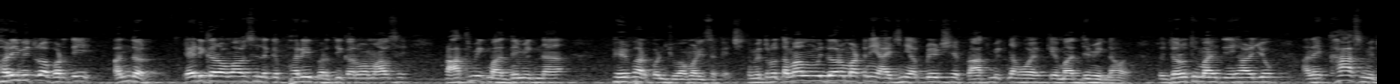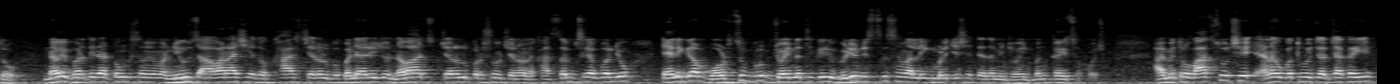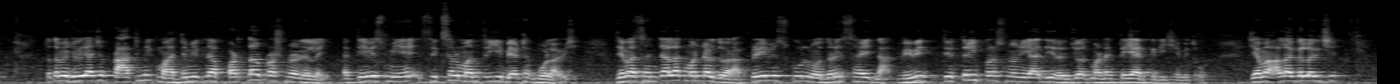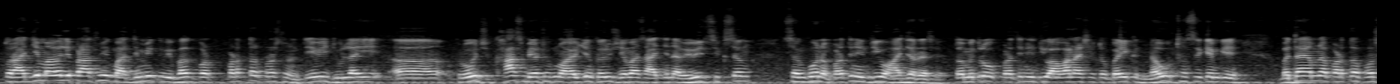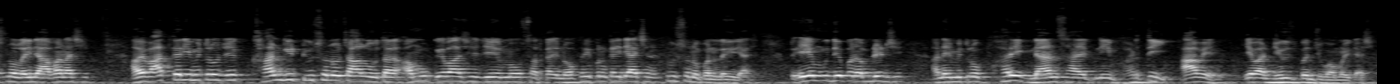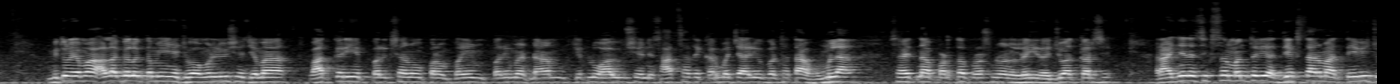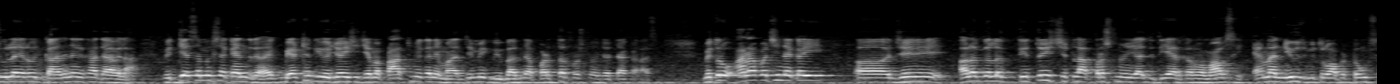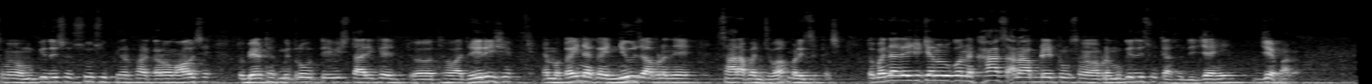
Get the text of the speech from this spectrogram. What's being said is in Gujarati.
ફરી મિત્રો, આ ભરતી અંદર એડ કરવામાં આવશે, એટલે કે ફરી ભરતી કરવામાં આવશે. પ્રાથમિક માધ્યમિકના ફેરફાર પણ જોવા મળી શકે છે. તો મિત્રો, તમામ ઉમેદવારો માટેની આજની અપડેટ છે, પ્રાથમિકના હોય કે માધ્યમિકના હોય. તો જરૂરથી માહિતી નિહાળજો અને ખાસ મિત્રો, નવી ભરતીના ટૂંક સમયમાં ન્યૂઝ આવવાના છે, તો ખાસ ચેનલ ઉપર બન્યા રહીજો, નવા ચેનલ ઉપર શો ચેનલને ખાસ સબસ્ક્રાઈબ કરજો. ટેલિગ્રામ વોટ્સઅપ ગ્રુપ જોઈન નથી કર્યું વીડિયો ડિસ્ક્રિપ્શનમાં લિંક મળી જશે તે તમે જોઈન પણ કરી શકો છો. હવે મિત્રો, વાત શું છે, એના ઉપર થોડી ચર્ચા કરીએ. તો તમે જોઈ રહ્યા છો, પ્રાથમિક માધ્યમિકના પડતર પ્રશ્નોને લઈ ત્રેવીસમીએ શિક્ષણ મંત્રીએ બેઠક બોલાવી છે. જેમાં સંચાલક મંડળ દ્વારા પ્રી સ્કૂલ નોંધણી સહિતના વિવિધ તેત્રીસ પ્રશ્નોની યાદી રજૂઆત માટે તૈયાર કરી છે મિત્રો. જેમાં અલગ અલગ છે. તો રાજ્યમાં આવેલી પ્રાથમિક માધ્યમિક વિભાગ પર પડતર પ્રશ્નો તેવી જુલાઈ રોજ ખાસ બેઠકનું આયોજન કર્યું છે. જેમાં રાજ્યના વિવિધ શિક્ષણ સંઘોના પ્રતિનિધિઓ હાજર રહેશે. તો મિત્રો, પ્રતિનિધિઓ આવવાના છે તો કંઈક નવું થશે કેમ કે બધા એમના પડતર પ્રશ્નો લઈને આવવાના છે. હવે વાત કરીએ મિત્રો, જે ખાનગી ટ્યુશનો ચાલુ હતા, અમુક એવા છે જે સરકારી નોકરી પણ કરી રહ્યા છે અને ટ્યુશનો પણ લઈ રહ્યા છે. તો એ મુદ્દે પણ અપડેટ છે. અને મિત્રો, ફરી જ્ઞાન સહાયકની ભરતી આવે એવા ન્યૂઝ પણ જોવા મળી રહ્યા છે. મિત્રો, એમાં અલગ અલગ તમે અહીંયા જોવા મળ્યું છે, જેમાં વાત કરીએ પરીક્ષાનું પર- પરી- પરિણામ કેટલું આવ્યું છે અને સાથે સાથે કર્મચારીઓ પર થતા હુમલા સહિતના પડતર પ્રશ્નોને લઈ રજૂઆત કરશે. રાજ્યના શિક્ષણ મંત્રી અધ્યક્ષસ્થાનમાં ત્રેવીસ જુલાઈ રોજ ગાંધીનગર ખાતે આવેલા વિદ્યા સમીક્ષા કેન્દ્ર એક બેઠક યોજાઈ છે જેમાં પ્રાથમિક અને માધ્યમિક વિભાગના પડતર પ્રશ્નો ચર્ચા કરાશે. મિત્રો, આના પછીના કઈ જે અલગ અલગ તેત્રીસ જેટલા પ્રશ્નોની યાદી તૈયાર કરવામાં આવશે, એના ન્યૂઝ મિત્રો આપણે ટૂંક સમયમાં મૂકી દઈશું. શું શું ફેરફાર કરવામાં આવશે? તો બેઠક મિત્રો ત્રેવીસ તારીખે થવા જઈ રહી છે. એમાં કંઈ ના કંઈ ન્યૂઝ આપણને સારા પણ જોવા મળી શકે છે. તો બંને રેડિયો ચેનલ ઉપર ખાસ આના અપડેટ ટૂંક સમયમાં આપણે મૂકી દઈશું. ત્યાં સુધી જય હિન્દ, જય ભારત.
